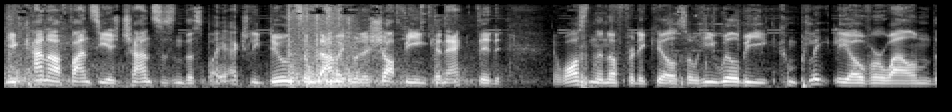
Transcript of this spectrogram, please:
You cannot fancy his chances, and despite actually doing some damage with a shot being connected, it wasn't enough for the kill, so he will be completely overwhelmed.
